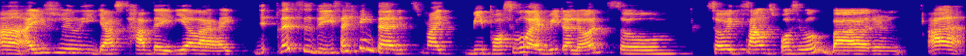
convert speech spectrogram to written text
Uh, i usually just have the idea like let's do this. I think that it might be possible. I read a lot so so it sounds possible but um, I,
